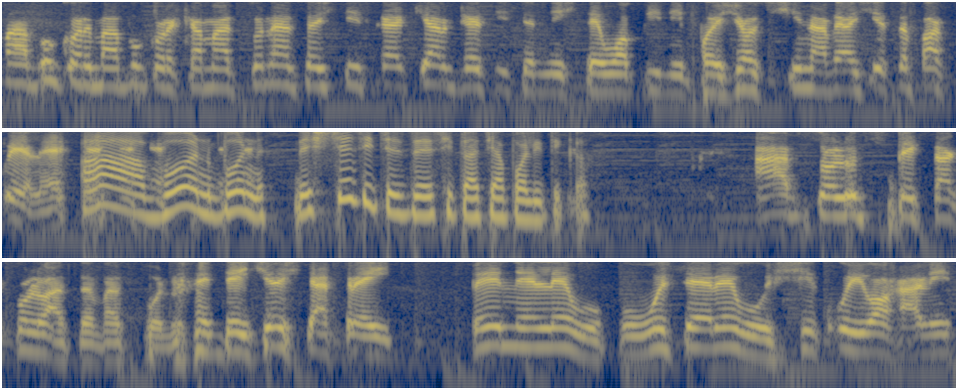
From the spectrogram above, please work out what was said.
mă bucur, mă bucur că m-ați sunat să știți că chiar găsisem niște opinii pe jos și n-aveam ce să fac cu ele. Ah, bun, bun. Deci ce ziceți de situația politică? Absolut spectaculoasă, vă spun. Deci ăștia trei, PNL-ul cu USR-ul și cu Iohannis,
